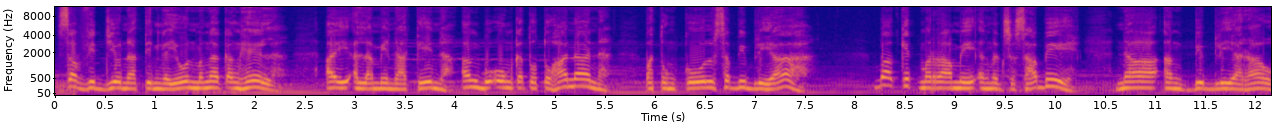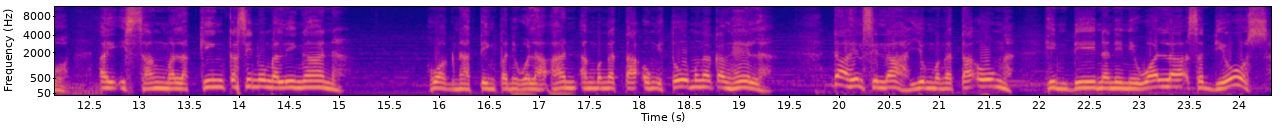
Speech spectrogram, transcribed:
Sa video natin ngayon mga kanghel ay alamin natin ang buong katotohanan patungkol sa Biblia. Bakit marami ang nagsasabi na ang Biblia raw ay isang malaking kasinungalingan? Huwag nating paniwalaan ang mga taong ito mga kanghel dahil sila yung mga taong hindi naniniwala sa Diyos.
